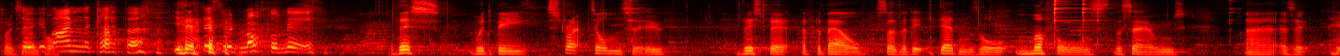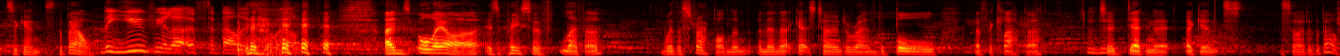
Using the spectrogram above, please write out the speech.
for example. so if I'm the clapper, Yeah. this would muffle me. This would be strapped onto this bit of the bell so that it deadens or muffles the sound uh, as it hits against the bell. The uvula of the bell, if you will. And all they are is a piece of leather with a strap on them, and then that gets turned around the ball of the clapper mm-hmm. to deaden it against the side of the bell.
